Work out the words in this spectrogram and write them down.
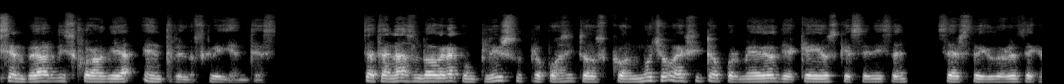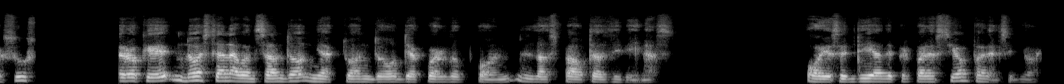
y sembrar discordia entre los creyentes. Satanás logra cumplir sus propósitos con mucho éxito por medio de aquellos que se dicen ser seguidores de Jesús, pero que no están avanzando ni actuando de acuerdo con las pautas divinas. Hoy es el día de preparación para el Señor.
